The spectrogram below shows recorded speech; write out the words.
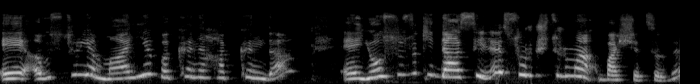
E, Avusturya Maliye Bakanı hakkında e, yolsuzluk iddiasıyla soruşturma başlatıldı.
